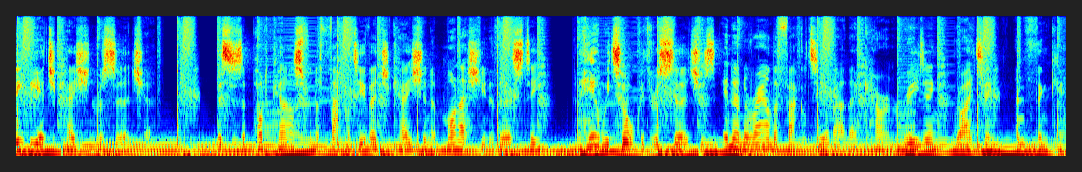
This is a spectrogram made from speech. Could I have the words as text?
Meet the Education Researcher. This is a podcast from the Faculty of Education at Monash University, and here we talk with researchers in and around the faculty about their current reading, writing, and thinking.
